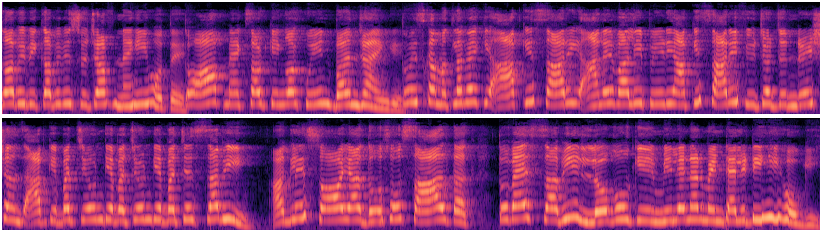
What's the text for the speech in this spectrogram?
कभी भी कभी भी स्विच ऑफ़ नहीं होते तो आप मैक्स आउट किंग और क्वीन बन जाएँगे। तो इसका मतलब है कि आपकी सारी आने वाली पीढ़ी, आपकी सारी फ्यूचर जनरेशन आपके बच्चे, उनके बच्चे उनके बच्चे सभी, अगले सौ या दो सौ साल तक तो वह सभी लोगों की मिलेनर मेंटेलिटी ही होगी।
